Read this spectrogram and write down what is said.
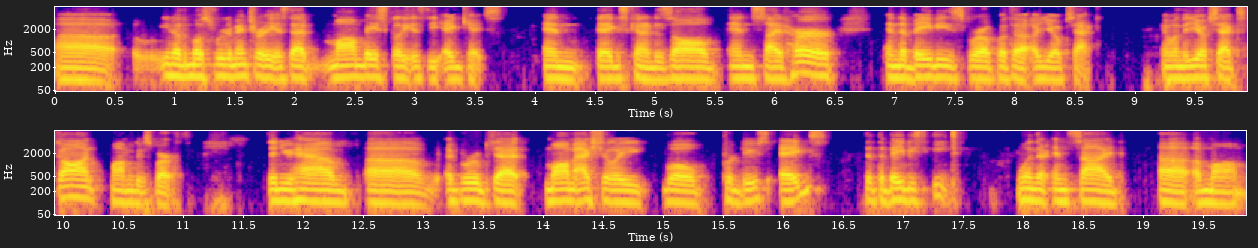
Uh, you know, the most rudimentary is that mom basically is the egg case and eggs kind of dissolve inside her and the babies grow up with a, a yolk sac. And when the yolk sac's gone, mom gives birth. Then you have uh, a group that mom actually will produce eggs that the babies eat when they're inside uh, a mom.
